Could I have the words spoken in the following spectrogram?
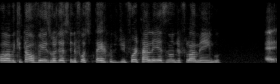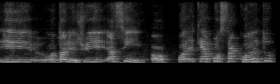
falando que talvez o Rogério Ceni fosse técnico de Fortaleza, não de Flamengo. É, e, Otório, e assim, ó, pode, quer apostar quanto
